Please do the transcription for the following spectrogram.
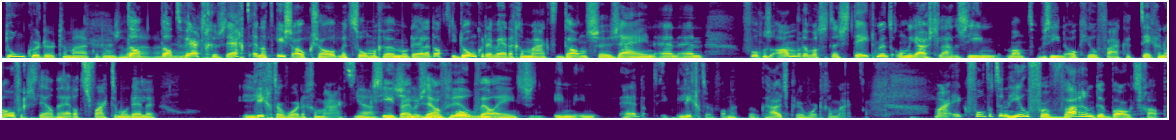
donkerder te maken dan ze dat, waren. Dat werd gezegd en dat is ook zo met sommige hm. modellen, dat die donkerder werden gemaakt dan ze zijn. En, en volgens anderen was het een statement om juist te laten zien, want we zien ook heel vaak het tegenovergestelde, hè, dat zwarte modellen lichter worden gemaakt. Ja, ik zie het bij mezelf ook wel eens in, in hè, dat ik lichter van huidskleur wordt gemaakt. Maar ik vond het een heel verwarrende boodschap.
